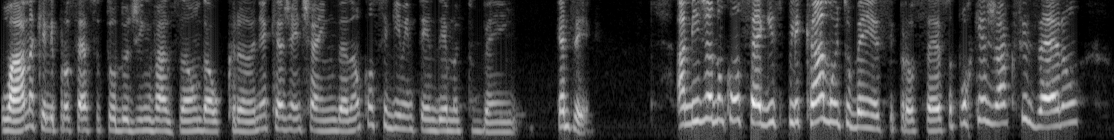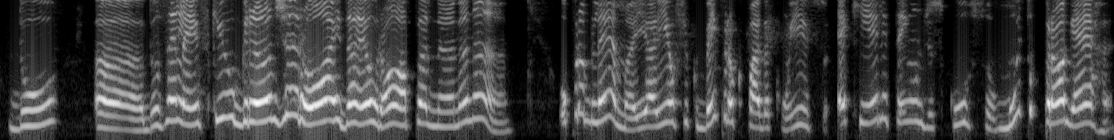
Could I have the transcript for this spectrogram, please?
lá naquele processo todo de invasão da Ucrânia, que a gente ainda não conseguiu entender muito bem. Quer dizer, a mídia não consegue explicar muito bem esse processo, porque já fizeram do, uh, do Zelensky o grande herói da Europa. Nananã. O problema, e aí eu fico bem preocupada com isso, é que ele tem um discurso muito pró-guerra.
